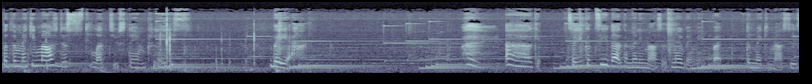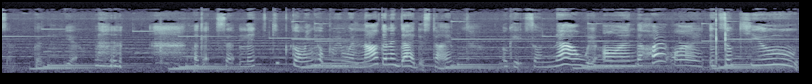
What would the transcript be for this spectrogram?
but the Mickey Mouse just lets you stay in place. But yeah. okay. So you could see that the Minnie Mouse is moving me, but the Mickey Mouse isn't. But yeah. okay, so let's keep going. Hopefully we're not gonna die this time. Okay, so now we're on the heart one. It's so cute.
